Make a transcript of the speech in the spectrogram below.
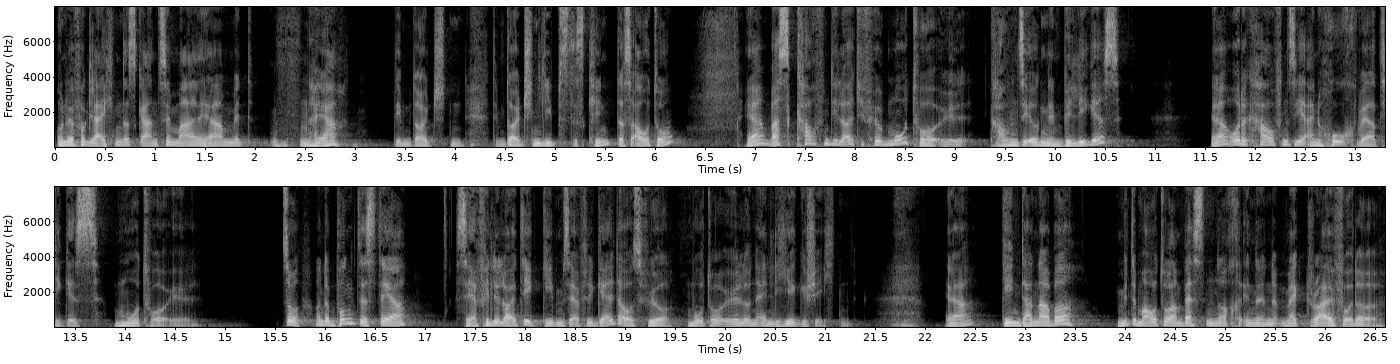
und wir vergleichen das Ganze mal, ja, mit, naja, dem deutschen, dem deutschen liebstes Kind, das Auto. Ja, was kaufen die Leute für Motoröl? Kaufen sie irgendein billiges? Ja, oder kaufen Sie ein hochwertiges Motoröl. So, und der Punkt ist der, sehr viele Leute geben sehr viel Geld aus für Motoröl und ähnliche Geschichten. Ja, gehen dann aber mit dem Auto am besten noch in den McDrive oder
